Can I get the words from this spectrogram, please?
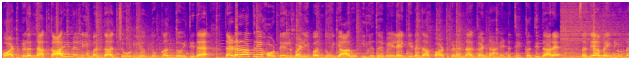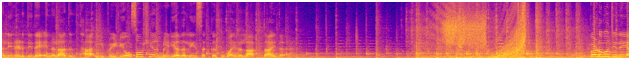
ಪಾಟ್ಗಳನ್ನ ಕಾರಿನಲ್ಲಿ ಬಂದ ಜೋಡಿಯೊಂದು ಕದ್ದೊಯ್ದಿದೆ. ತಡರಾತ್ರಿ ಹೋಟೆಲ್ ಬಳಿ ಬಂದು ಯಾರು ಇಲ್ಲದ ವೇಳೆ ಗಿಡದ ಪಾಟ್ಗಳನ್ನ ಗಂಡ ಹೆಂಡತಿ ಕದ್ದಿದ್ದಾರೆ. ಸದ್ಯ ಬೆಂಗಳೂರಿನಲ್ಲಿ ನಡೆದಿದೆ ಎನ್ನಲಾದಂತಹ ಈ ವಿಡಿಯೋ ಸೋಷಿಯಲ್ ಮೀಡಿಯಾದಲ್ಲಿ ಸಖತ್ತು ವೈರಲ್ ಆಗ್ತಾ ಇದೆ. ಕೊಡಗು ಜಿಲ್ಲೆಯ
